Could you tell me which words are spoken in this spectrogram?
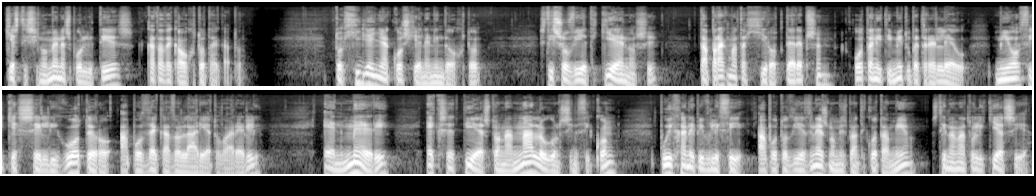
και στις Ηνωμένες Πολιτείες κατά 18%. Το 1998 στη Σοβιετική Ένωση τα πράγματα χειροτέρεψαν όταν η τιμή του πετρελαίου μειώθηκε σε λιγότερο από 10 δολάρια το βαρέλι εν μέρη εξαιτίας των ανάλογων συνθήκων που είχαν επιβληθεί από το Διεθνές Νομισματικό Ταμείο στην Ανατολική Ασία.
